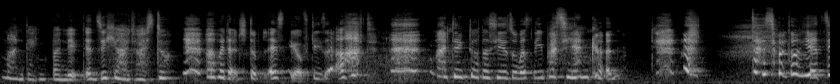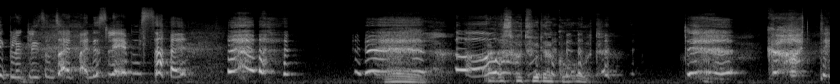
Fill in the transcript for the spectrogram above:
Man denkt, man lebt in Sicherheit, weißt du? Aber dann stirbt Leslie auf diese Art. Man denkt doch, dass hier sowas nie passieren kann. Das soll doch jetzt die glücklichste Zeit meines Lebens sein. Hey, alles wird wieder gut. Gott, bin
